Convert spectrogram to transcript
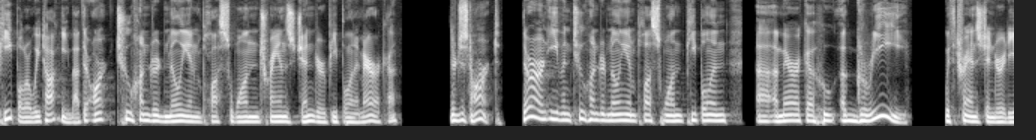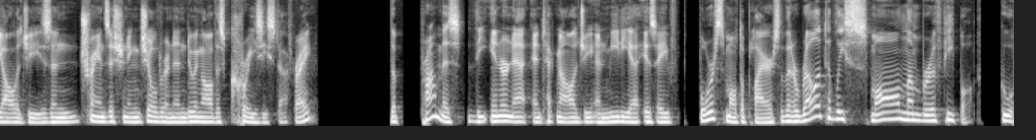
people are we talking about? There aren't 200 million plus one transgender people in America. There just aren't. There aren't even 200 million plus one people in uh, America who agree with transgender ideologies and transitioning children and doing all this crazy stuff, right? The problem is the internet and technology and media is a force multiplier so that a relatively small number of people who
